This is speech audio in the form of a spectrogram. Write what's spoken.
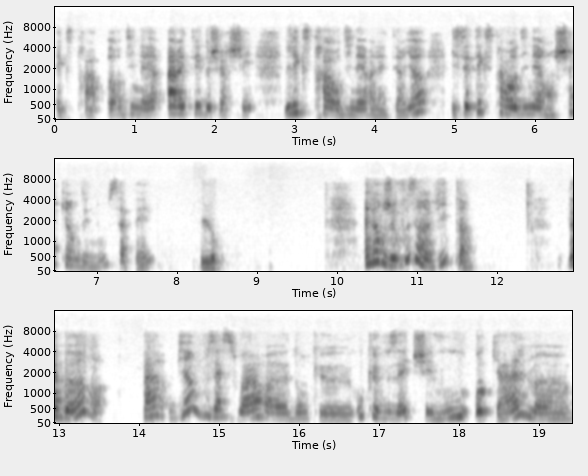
extraordinaire. Arrêtez de chercher l'extraordinaire à l'intérieur. Et cet extraordinaire en chacun de nous s'appelle l'eau. Alors, je vous invite d'abord par bien vous asseoir, euh, donc euh, où que vous êtes, chez vous, au calme,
